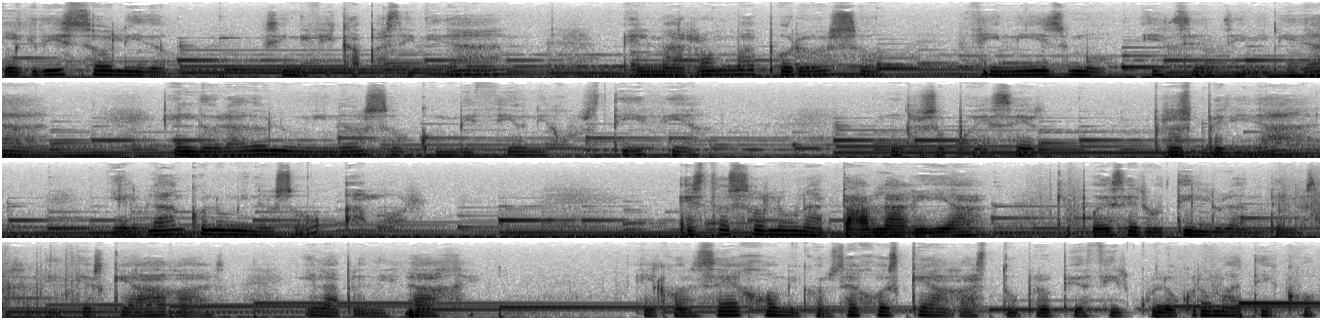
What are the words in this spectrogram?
El gris sólido significa pasividad. El marrón vaporoso, cinismo, insensibilidad. El dorado luminoso, convicción y justicia. Incluso puede ser prosperidad. Y el blanco luminoso, amor. Esto es solo una tabla guía que puede ser útil durante los ejercicios que hagas y el aprendizaje. El consejo, mi consejo es que hagas tu propio círculo cromático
